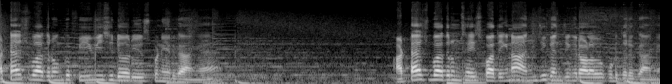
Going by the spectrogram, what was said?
அட்டாச் பாத்ரூமுக்கு பிவிசி டோர் யூஸ் பண்ணியிருக்காங்க. அட்டாச் பாத்ரூம் சைஸ் பார்த்தீங்கன்னா அஞ்சு கஞ்சுங்கிற அளவு கொடுத்துருக்காங்க.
